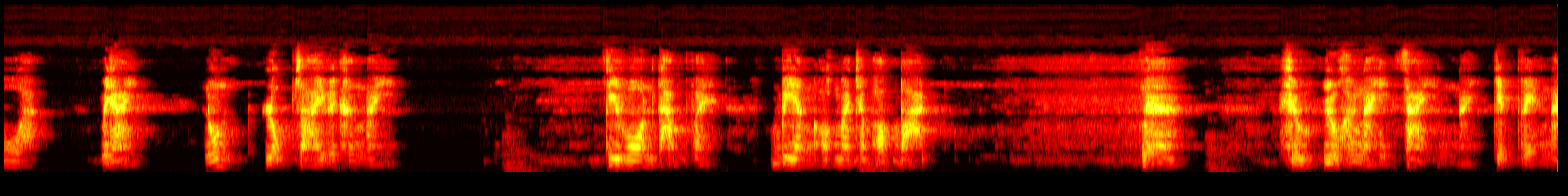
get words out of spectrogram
วัว ไม่ได้ นุ่น หลบสายไว้ข้างในจีวรทับไว้ เบี่ยงออกมาเฉพาะบาทนะอยู่อยู่ข้างในใส่ข้างใน เก็บไว้ข้างใน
